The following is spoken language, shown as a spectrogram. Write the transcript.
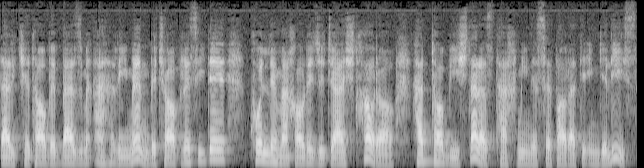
در کتاب بزم اهریمن به چاپ رسیده کل مخارج جشنها را حتی بیشتر از تخمین سفارت انگلیس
